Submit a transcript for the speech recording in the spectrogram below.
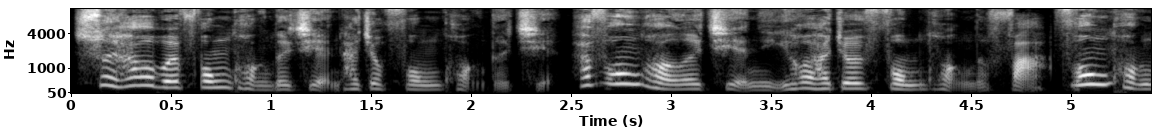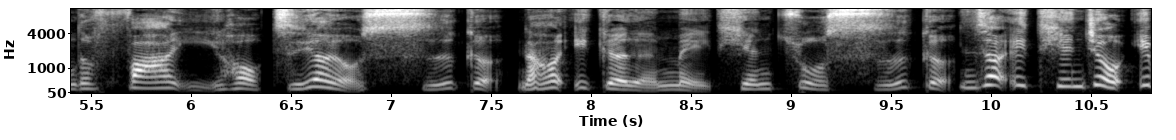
所以他会不会疯狂的剪？他就疯狂的剪，他疯狂的剪以后，他就会疯狂的发，疯狂的发以后，只要有十个，然后一个人每天做十个，你知道一天就有一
